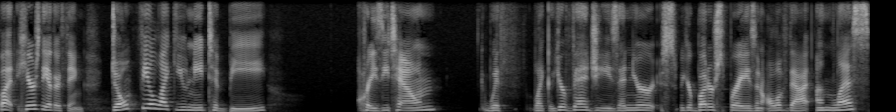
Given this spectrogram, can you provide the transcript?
But here's the other thing. Don't feel like you need to be crazy town with like your veggies and your your butter sprays and all of that unless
